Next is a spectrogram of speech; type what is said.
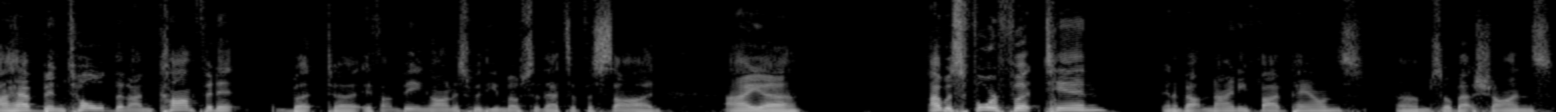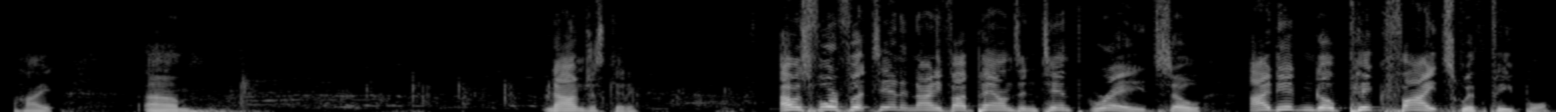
I have been told that I'm confident, but uh, if I'm being honest with you, most of that's a facade. I uh, I was four foot ten and about 95 pounds, um, so about Sean's height. Um, no, I'm just kidding. I was four foot ten and 95 pounds in 10th grade, so I didn't go pick fights with people.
